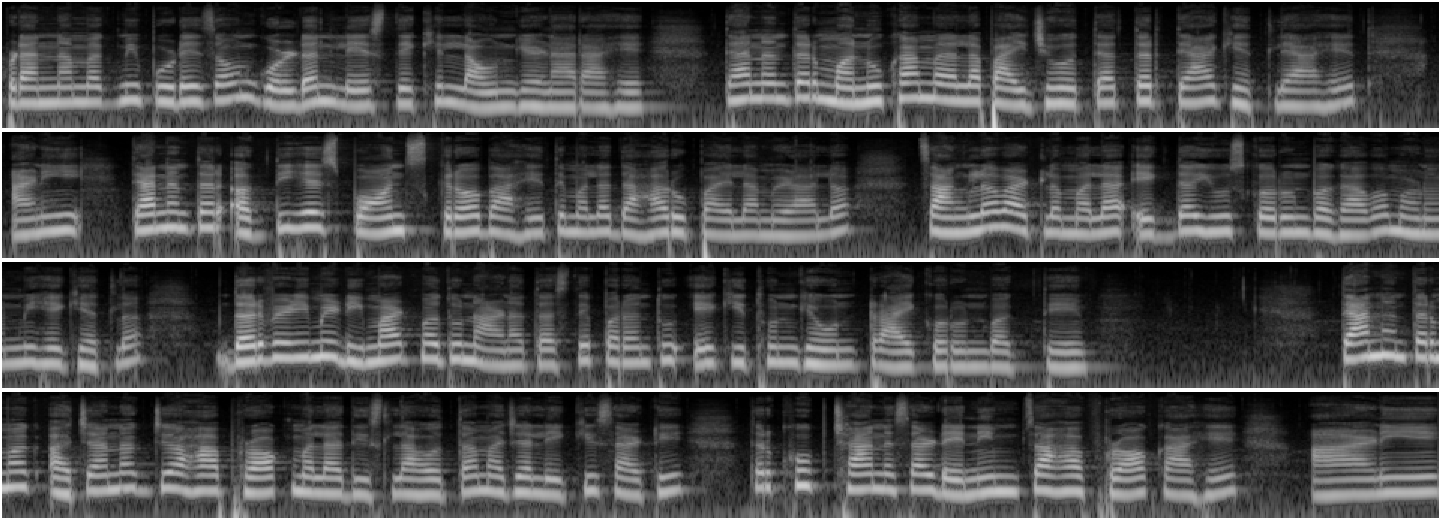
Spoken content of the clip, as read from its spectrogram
कापडांना मग मी पुढे जाऊन गोल्डन लेस देखील लावून घेणार आहे. त्यानंतर मनुका मला पाहिजे होत्या तर त्या घेतल्या आहेत. आणि त्यानंतर अगदी हे स्पॉन्ज स्क्रब आहे ते मला दहा रुपयाला मिळालं. चांगलं वाटलं मला एकदा यूज करून बघावं म्हणून मी हे घेतलं. दरवेळी मी डीमार्टमधून आणत असते परंतु एक इथून घेऊन ट्राय करून बघते. त्यानंतर मग अचानक जो हा फ्रॉक मला दिसला होता माझ्या लेकीसाठी तर खूप छान असा डेनिमचा हा फ्रॉक आहे आणि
